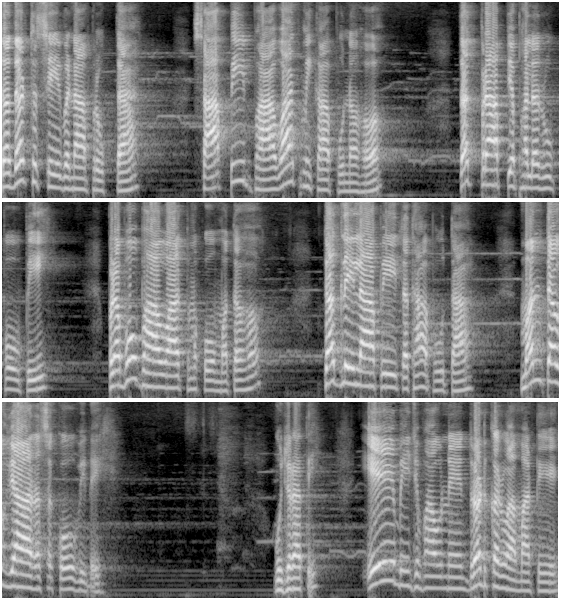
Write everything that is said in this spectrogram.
તદર્થ સેવના પ્રોક્તા સાપી ભાવાત્મિકા પુનઃ તત્પ્રાપ્ય ફલરૂપોપી પ્રભુ ભાવાત્મકો મત તદલીલાપે તથા ભૂતા મંતવ્યા રસકો વિદે ગુજરાતી એ બીજ ભાવને દ્રઢ કરવા માટે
